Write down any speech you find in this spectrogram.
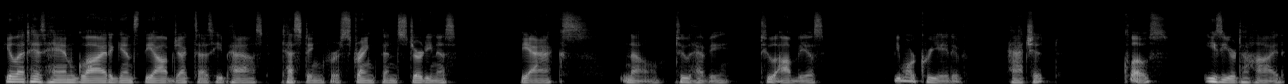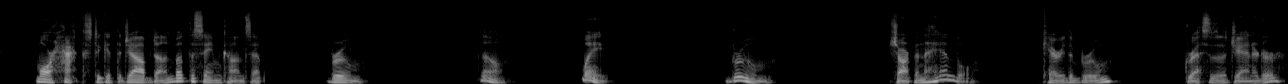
He let his hand glide against the objects as he passed, testing for strength and sturdiness. The axe? No, too heavy, too obvious. Be more creative. Hatchet? Close. Easier to hide. More hacks to get the job done, but the same concept. Broom. No. Wait. Broom. Sharpen the handle. Carry the broom. Dress as a janitor.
